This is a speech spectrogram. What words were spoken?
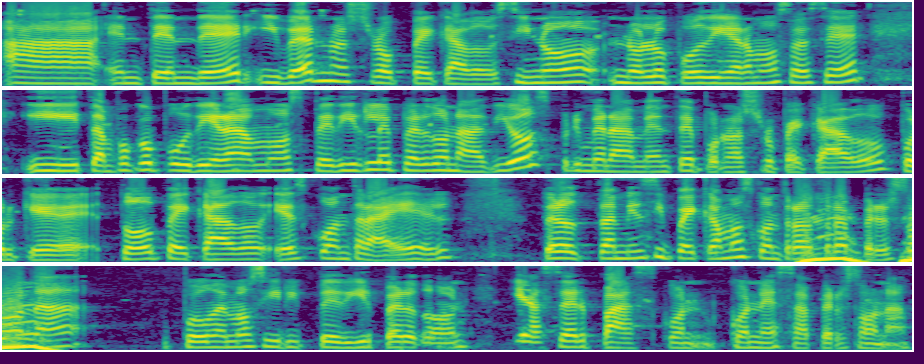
a entender y ver nuestro pecado. Si no, no lo pudiéramos hacer y tampoco pudiéramos pedirle perdón a Dios primeramente por nuestro pecado, porque todo pecado es contra Él. Pero también si pecamos contra otra persona, podemos ir y pedir perdón y hacer paz con, con esa persona.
